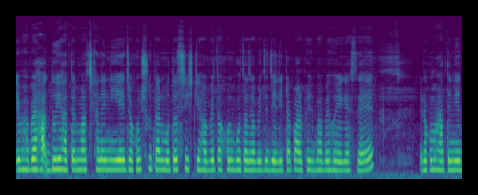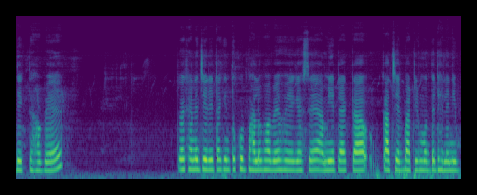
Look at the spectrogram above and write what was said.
এভাবে দুই হাতের মাঝখানে নিয়ে যখন সুতার মতো সৃষ্টি হবে, তখন বোঝা যাবে যে জেলিটা পারফেক্টভাবে হয়ে গেছে। এরকম হাতে নিয়ে দেখতে হবে। তো এখানে জেলিটা কিন্তু খুব ভালোভাবে হয়ে গেছে। আমি এটা একটা কাচের বাটির মধ্যে ঢেলে নিব।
